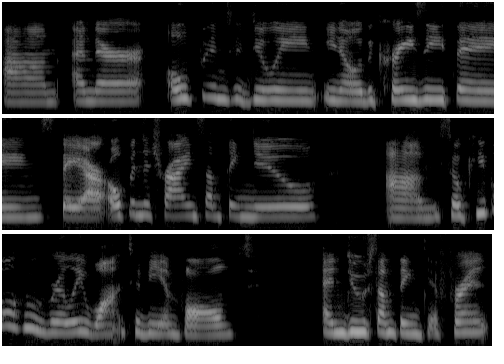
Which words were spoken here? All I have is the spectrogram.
um, and they're open to doing you know the crazy things they are open to trying something new um, so people who really want to be involved and do something different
